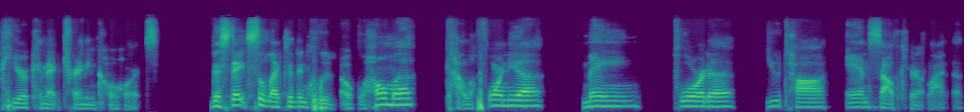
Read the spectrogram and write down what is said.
Peer Connect training cohorts. The states selected included Oklahoma, California, Maine, Florida, Utah, and South Carolina.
